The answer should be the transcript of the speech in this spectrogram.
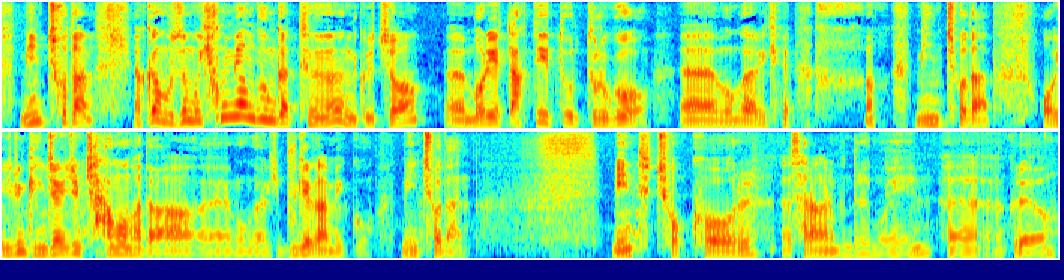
민초단 약간 무슨 뭐 혁명군 같은 그렇죠? 에, 머리에 딱띠 두르고 에, 뭔가 이렇게 민초단. 어, 이름 굉장히 좀 장엄하다. 예, 뭔가 이렇게 무게감 있고. 민초단. 민트 초코를 사랑하는 분들의 모임. 예, 그래요.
